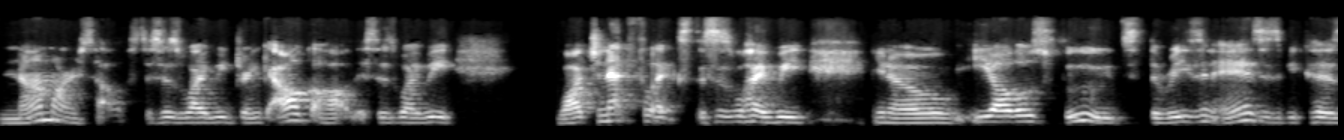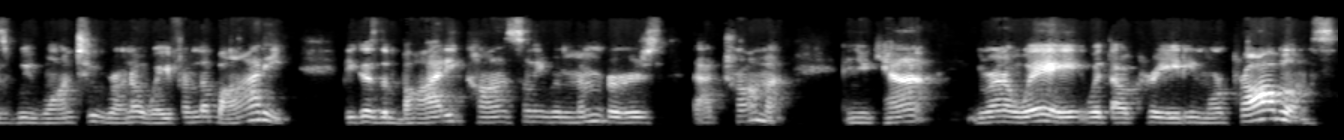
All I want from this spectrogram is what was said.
numb ourselves. This is why we drink alcohol. This is why we watch Netflix. This is why we, you know, eat all those foods. The reason is is because we want to run away from the body because the body constantly remembers that trauma and you can't run away without creating more problems.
